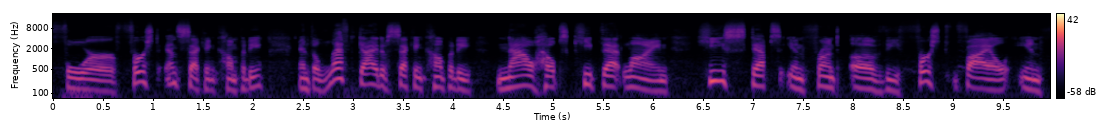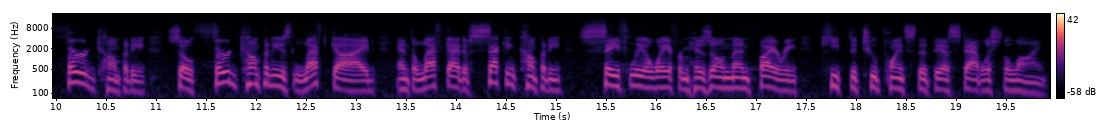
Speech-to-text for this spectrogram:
for first and second company, and the left guide of second company now helps keep that line. He steps in front of the first file in third company, so third company's left guide and the left guide of second company safely away from his own men firing keep the two points that they establish the line.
